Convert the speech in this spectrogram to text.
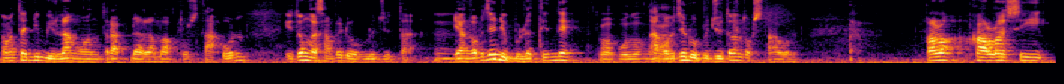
kamu tadi bilang ngontrak dalam waktu setahun itu nggak sampai 20 juta. Ya anggap aja dibuletin deh. 20 lah. Anggap aja 20 juta untuk setahun. Kalau kalau si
